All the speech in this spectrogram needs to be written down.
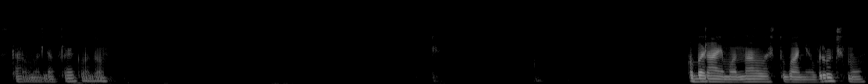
Ставимо для прикладу. Обираємо налаштування вручну.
